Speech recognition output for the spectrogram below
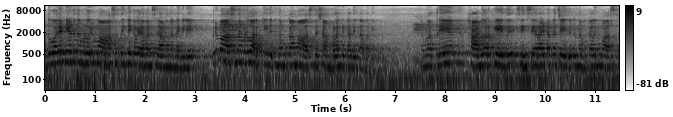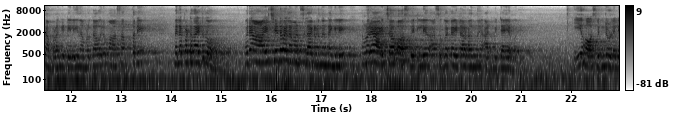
അതുപോലെ തന്നെയാണ് നമ്മൾ ഒരു മാസത്തിന്റെ ഒക്കെ വില മനസ്സിലാവണമെന്നുണ്ടെങ്കിൽ ഒരു മാസം നമ്മൾ വർക്ക് ചെയ്തിട്ട് നമുക്ക് ആ മാസത്തെ ശമ്പളം കിട്ടാതിരുന്നാൽ മതി. നമ്മൾ അത്രയും ഹാർഡ് വർക്ക് ചെയ്ത് സിൻസിയർ ആയിട്ടൊക്കെ ചെയ്തിട്ട് നമുക്ക് ആ ഒരു മാസം ശമ്പളം കിട്ടിയില്ലെങ്കിൽ നമ്മൾക്ക് ആ ഒരു മാസം അത്രയും വിലപ്പെട്ടതായിട്ട് തോന്നും. ഒരാഴ്ചയുടെ വില മനസ്സിലാക്കണമെന്നുണ്ടെങ്കിൽ നമ്മളൊരാഴ്ച ഹോസ്പിറ്റലിൽ അസുഖമൊക്കെ ആയിട്ട് അവിടെ ഒന്ന് അഡ്മിറ്റ് ആയാൽ മതി. ഈ ഹോസ്പിറ്റലിന്റെ ഉള്ളിൽ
